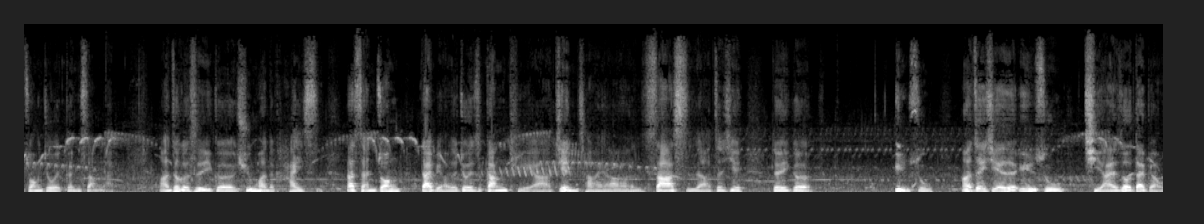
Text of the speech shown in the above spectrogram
装就会跟上来。啊，这个是一个循环的开始。那散装代表的就会是钢铁啊、建材啊、砂石啊这些的一个运输。而这些的运输起来之后，代表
